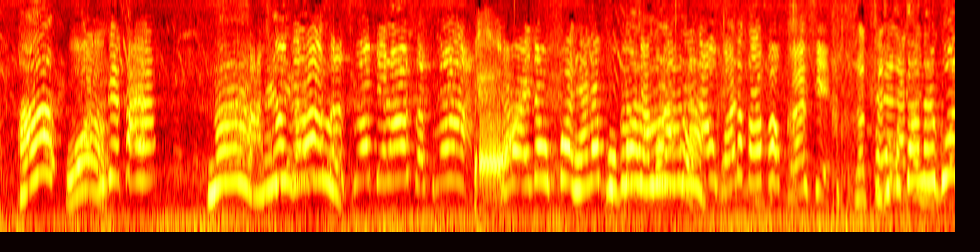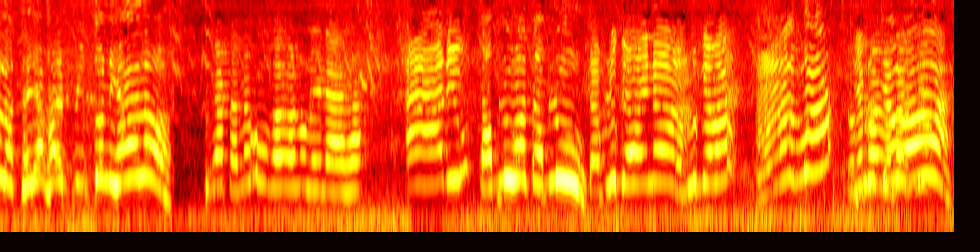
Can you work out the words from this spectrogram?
હે? હા ઓ દેખાય? ના નહીં દેખાતું. સસમા પેલા સસમા. ચાલો એ તો ઉપર હેને ફૂકલો ચાલુ રાખો ઊભા કા પાવ ખાશે જોતા નહીં ગો, લથૈયા ખાઈ પીતો નહીં હાલો. તમે શું કરવાનું લઈને આયા આ આર્યું. તબલું હા, તબલું. ટપલું કહેવાય ને. ટપલું કહેવાય? હા. માં તબલું કહેવાય.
